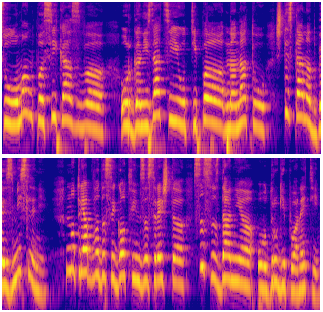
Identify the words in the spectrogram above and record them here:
Соломон Паси казва, организации от типа на НАТО ще станат безмислени, но трябва да се готвим за среща с създания от други планети.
